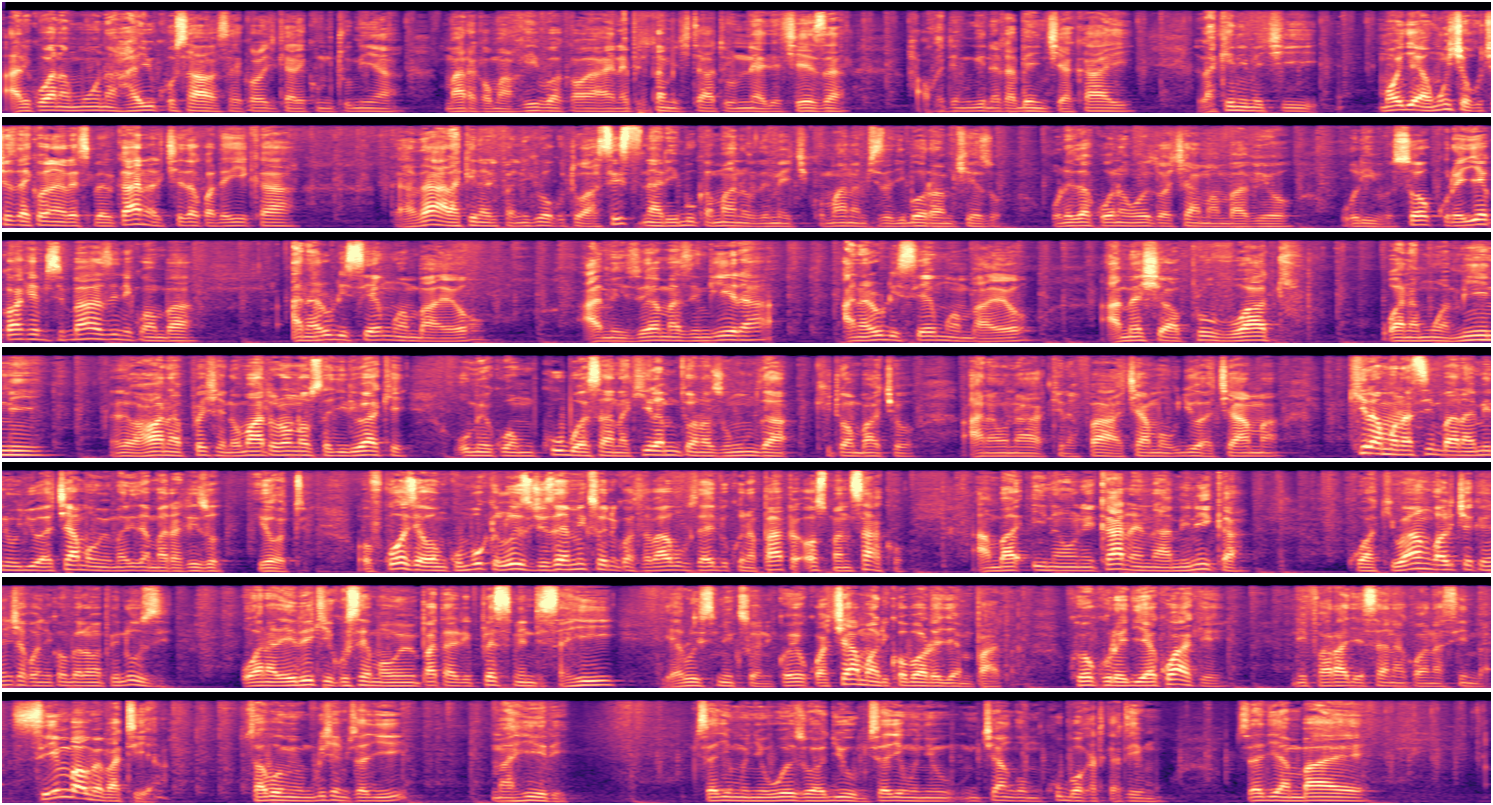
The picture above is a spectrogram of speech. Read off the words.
alikuwa anamuona hayuko sawa psychologically kumtumia mara kwa mara, hivyo akawa inapita mechi tatu nne hajacheza, wakati mwingine hata benchi akai. Lakini mechi moja ya mwisho kucheza akiwa na RS Berkane alicheza kwa dakika kadhaa, lakini alifanikiwa kutoa assist na aliibuka man of the match, kwa maana mchezaji bora wa mchezo. Unaweza kuona uwezo wa Chama ambavyo ulivyo. So kurejea kwake Msimbazi ni kwamba anarudi sehemu ambayo ameizoea mazingira, anarudi sehemu ambayo amesha approve watu wanamwamini Leo hawana pressure, ndio maana tunaona usajili wake umekuwa mkubwa sana. Kila mtu anazungumza kitu ambacho anaona kinafaa Chama, ujua Chama. Kila mwana Simba anaamini ujua Chama umemaliza matatizo yote. Of course hawamkumbuke Luis Jose Miquissone kwa sababu sasa hivi kuna Pape Osman Sako ambaye inaonekana inaaminika kwa kiwango alichokionyesha kwenye Kombe la Mapinduzi, wanadiriki kusema wamepata replacement sahihi ya Luis Miquissone. Kwa hiyo kwa Chama walikuwa bado hajampata, Kwa hiyo kurejea kwake ni faraja sana kwa wana Simba. Simba wamepatia kwa sababu amemrudisha mchezaji mahiri, mchezaji mwenye uwezo wa juu, mchezaji mwenye mchango mkubwa katika timu, mchezaji ambaye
